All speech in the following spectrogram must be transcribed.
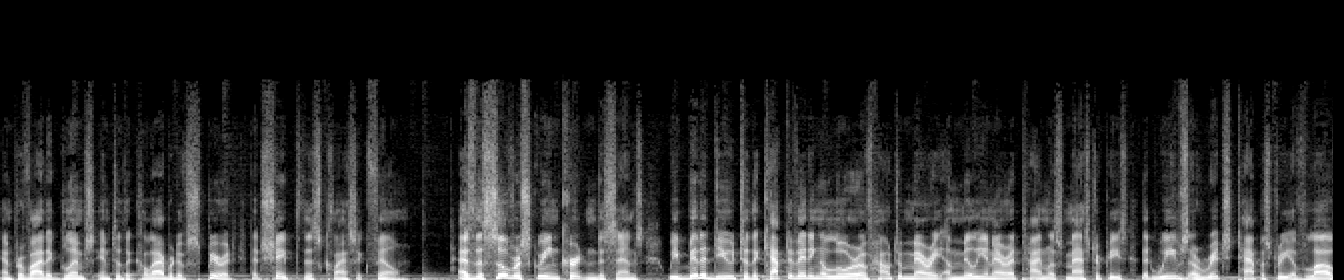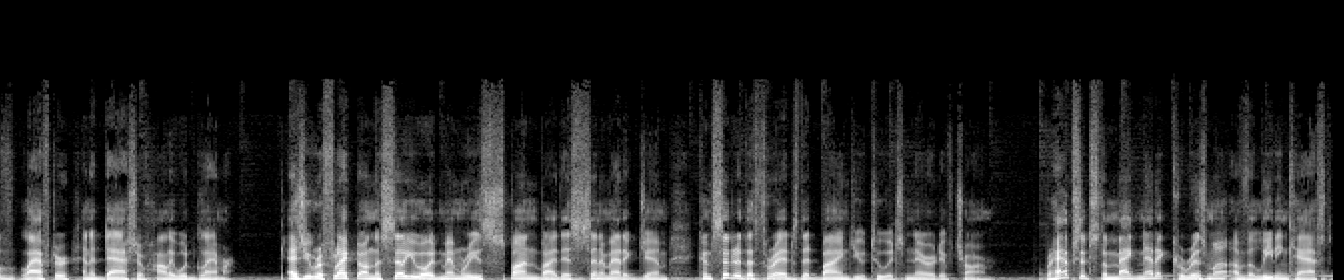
and provide a glimpse into the collaborative spirit that shaped this classic film. As the silver screen curtain descends, we bid adieu to the captivating allure of How to Marry a Millionaire, a timeless masterpiece that weaves a rich tapestry of love, laughter, and a dash of Hollywood glamour. As you reflect on the celluloid memories spun by this cinematic gem, consider the threads that bind you to its narrative charm. Perhaps it's the magnetic charisma of the leading cast,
